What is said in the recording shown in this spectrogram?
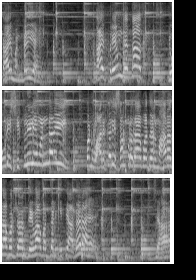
काय मंडळी आहे? काय प्रेम देतात? एवढी शिकलेली मंडळी. पण वारकरी संप्रदायाबद्दल महाराजाबद्दल देवाबद्दल किती आदर आहे? ज्या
